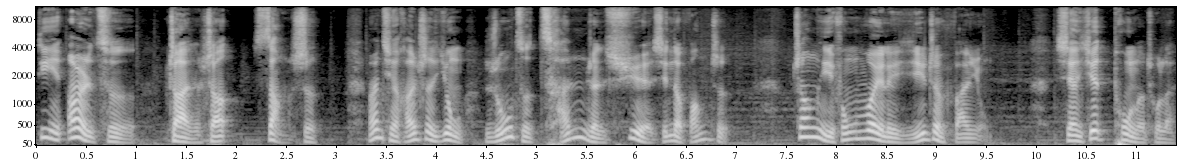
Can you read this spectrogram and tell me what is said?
第二次斩杀丧尸，而且还是用如此残忍血腥的方式。张一峰胃里一阵翻涌，险些吐了出来，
